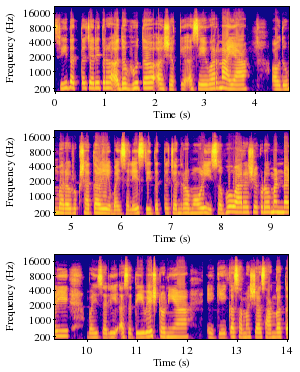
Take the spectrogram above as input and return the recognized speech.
श्री दत्तचरित्र अद्भुत अशक्य असे वर्णाया. औदुंबर वृक्षातळी बैसले श्री दत्तचंद्र मोळी सभोवार शेकडो मंडळी बैसली असती वेष्टोनिया. एक एक समस्या सांगत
